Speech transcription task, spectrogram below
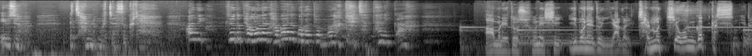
요즘 잠을 못 자서 그래. 아니, 그래도 병원에 가봐야 될 것 같아, 엄마. 괜찮다니까. 아무래도 순애 씨 이번에도 약을 잘못 지어온 것 같습니다.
